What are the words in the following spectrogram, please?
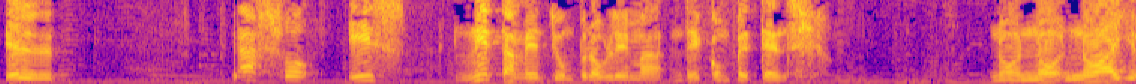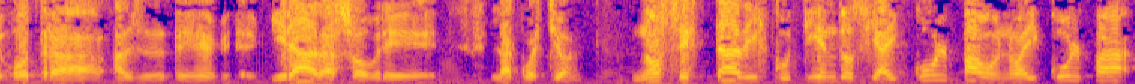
El caso es netamente un problema de competencia. No, no, no hay otra eh, mirada sobre la cuestión. No se está discutiendo si hay culpa o no hay culpa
